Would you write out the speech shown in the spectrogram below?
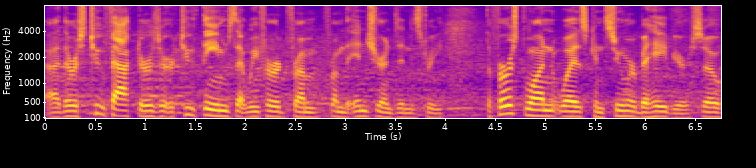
uh, there was two factors or two themes that we've heard from, from the insurance industry. The first one was consumer behavior. So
